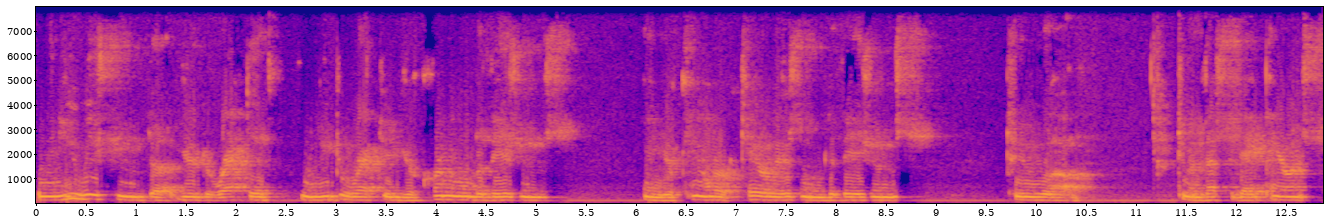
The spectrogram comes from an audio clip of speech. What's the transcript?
when you issued uh, your directive, when you directed your criminal divisions and your counterterrorism divisions to uh, to investigate parents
